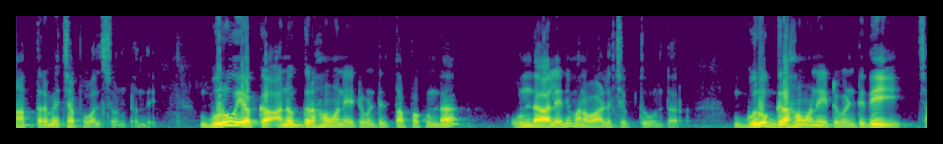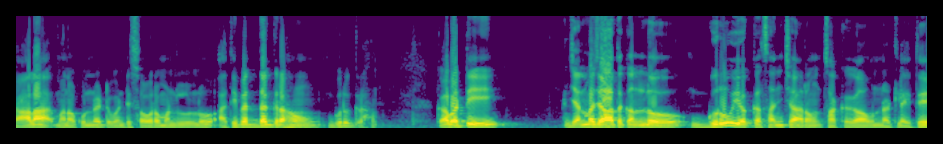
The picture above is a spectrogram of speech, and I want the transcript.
మాత్రమే చెప్పవలసి ఉంటుంది. గురువు యొక్క అనుగ్రహం అనేటువంటిది తప్పకుండా ఉండాలని మన వాళ్ళు చెప్తూ ఉంటారు. గురుగ్రహం అనేటువంటిది చాలా మనకున్నటువంటి సౌరమండలంలో అతిపెద్ద గ్రహం గురుగ్రహం. కాబట్టి జన్మజాతకంలో గురువు యొక్క సంచారం చక్కగా ఉన్నట్లయితే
